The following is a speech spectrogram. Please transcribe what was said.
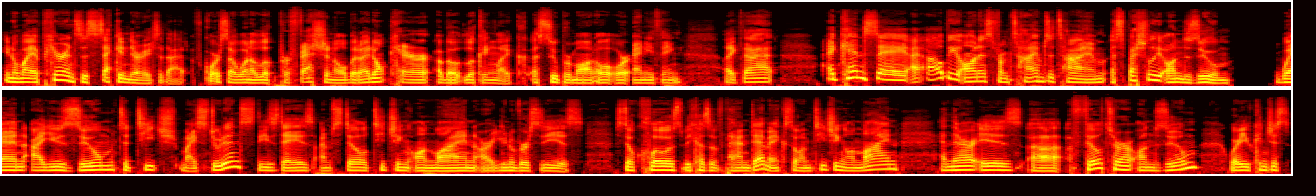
you know, my appearance is secondary to that. Of course, I want to look professional, but I don't care about looking like a supermodel or anything like that. I can say, I'll be honest, from time to time, especially on Zoom, when I use Zoom to teach my students. These days, I'm still teaching online. Our university is still closed because of the pandemic. So I'm teaching online, and there is a filter on Zoom where you can just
